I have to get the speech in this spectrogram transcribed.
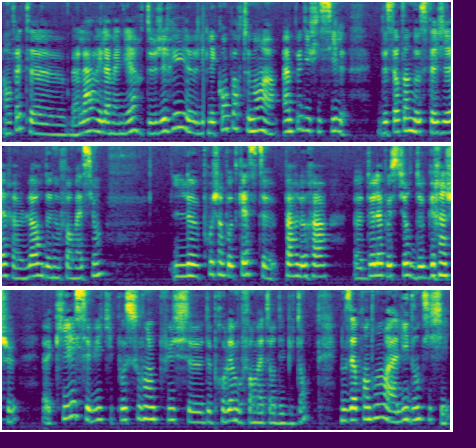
en fait euh, bah, l'art et la manière de gérer les comportements un peu difficiles de certains de nos stagiaires lors de nos formations. Le prochain podcast parlera de la posture de grincheux, qui est celui qui pose souvent le plus de problèmes aux formateurs débutants. Nous apprendrons à l'identifier,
